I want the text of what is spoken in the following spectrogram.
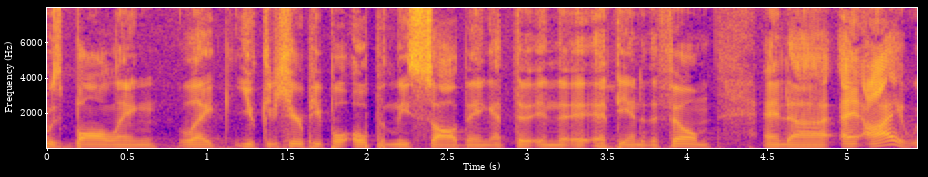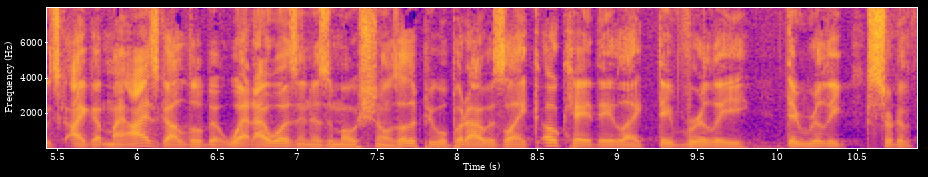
was bawling. Like you could hear people openly sobbing at the in the at the end of the film. And uh I was I got my eyes got a little bit wet. I wasn't as emotional as other people but I was like okay they like they've really they really sort of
